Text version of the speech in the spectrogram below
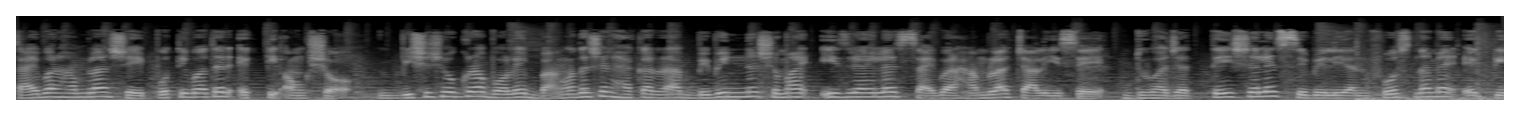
সাইবার হামলা সেই প্রতিবাদের একটি অংশ। বিশেষজ্ঞরা বলে, বাংলাদেশের হ্যাকাররা বিভিন্ন সময় ইসরায়েলের সাইবার হামলা চালিয়েছে। দু হাজার তেইশ সালে সিভিলিয়ান ফোর্স নামে একটি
